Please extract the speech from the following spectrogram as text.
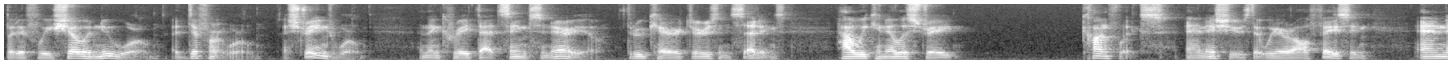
But if we show a new world, a different world, a strange world, and then create that same scenario through characters and settings, how we can illustrate conflicts and issues that we are all facing, and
